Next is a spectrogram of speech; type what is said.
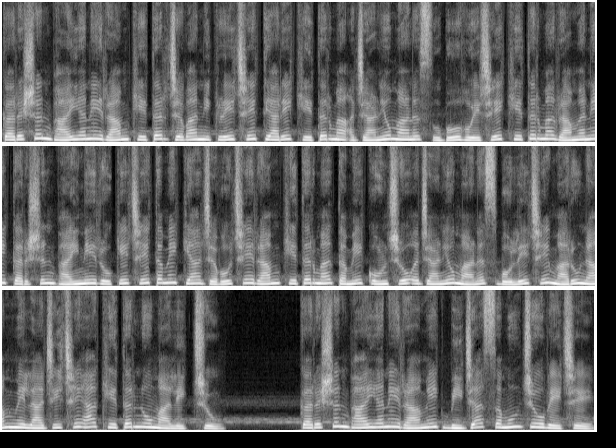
કરશનભાઈ અને રામ ખેતર જવા નીકળે છે ત્યારે ખેતરમાં અજાણ્યો માણસ ઊભો હોય છે. ખેતરમાં રામ અને કરશનભાઈને રોકે છે, તમે ક્યાં જવો છે? રામ ખેતરમાં તમે કોણ છો? અજાણ્યો માણસ બોલે છે, મારું નામ મેલાજી છે, આ ખેતરનો માલિક છું. કરશનભાઈ અને રામ એક બીજા સમૂહ જોવે છે.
